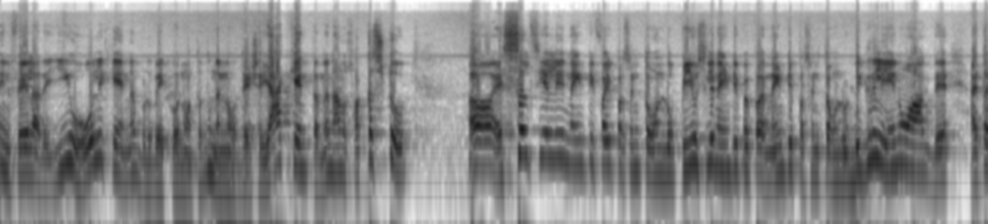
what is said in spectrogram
ನೀನು ಫೇಲ್ ಆದ, ಈ ಹೋಲಿಕೆಯನ್ನು ಬಿಡಬೇಕು ಅನ್ನುವಂಥದ್ದು ನನ್ನ ಉದ್ದೇಶ. ಯಾಕೆ ಅಂತಂದರೆ, ನಾನು ಸಾಕಷ್ಟು ಎಸ್ ಎಲ್ ಸಿಯಲ್ಲಿ ನೈಂಟಿ ಫೈವ್ ಪರ್ಸೆಂಟ್ ತೊಗೊಂಡು, ಪಿ ಯು ಸಿಲಿ ನೈಂಟಿ ಫೈವ್, ನೈಂಟಿ ಪರ್ಸೆಂಟ್ ತೊಗೊಂಡು, ಡಿಗ್ರಿಲಿ ಏನೂ ಆಗದೆ, ಆಯಿತಾ,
